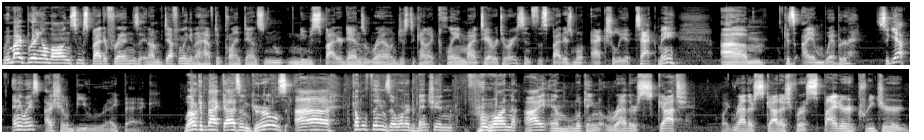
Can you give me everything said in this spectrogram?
We might bring along some spider friends, and I'm definitely going to have to plant down some new spider dens around just to kind of claim my territory, since the spiders won't actually attack me, um, because I am Webber. So yeah, anyways, I shall be right back. Welcome back, guys and girls. Uh, a couple things I wanted to mention. For one, I am looking rather Scot, like rather Scottish for a spider creature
